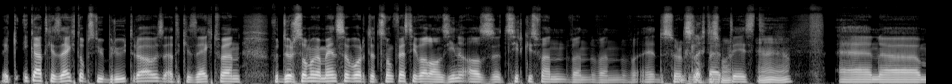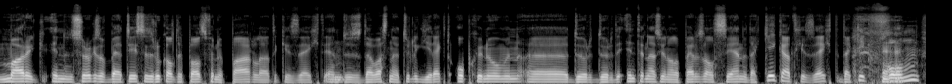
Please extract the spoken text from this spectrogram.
Ik, ik had gezegd, op Stubru trouwens, had ik gezegd van, door sommige mensen wordt het Songfestival aanzien als het circus van, van, van, van de Circus of Bad Taste. Ja, ja. En, maar ik, in een Circus of Bad Taste is er ook altijd plaats voor een paar, laat ik gezegd. En mm. dus dat was natuurlijk direct opgenomen door, door de internationale pers als zijnde dat ik had gezegd, dat ik vond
